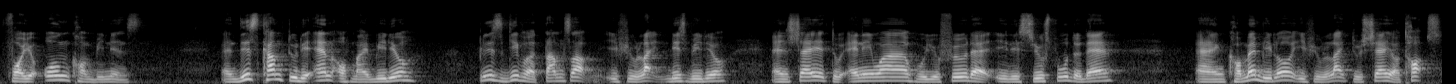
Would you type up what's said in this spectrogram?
for your own convenience. And this come to the end of my video. Please give a thumbs up if you like this video and share it to anyone who you feel that it is useful to them. And comment below if you like to share your thoughts.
